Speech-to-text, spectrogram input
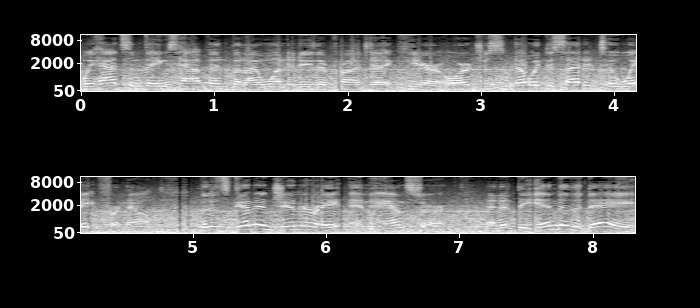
We had some things happen, but I want to do the project here. Or just no, we decided to wait for now. But it's going to generate an answer. And at the end of the day,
